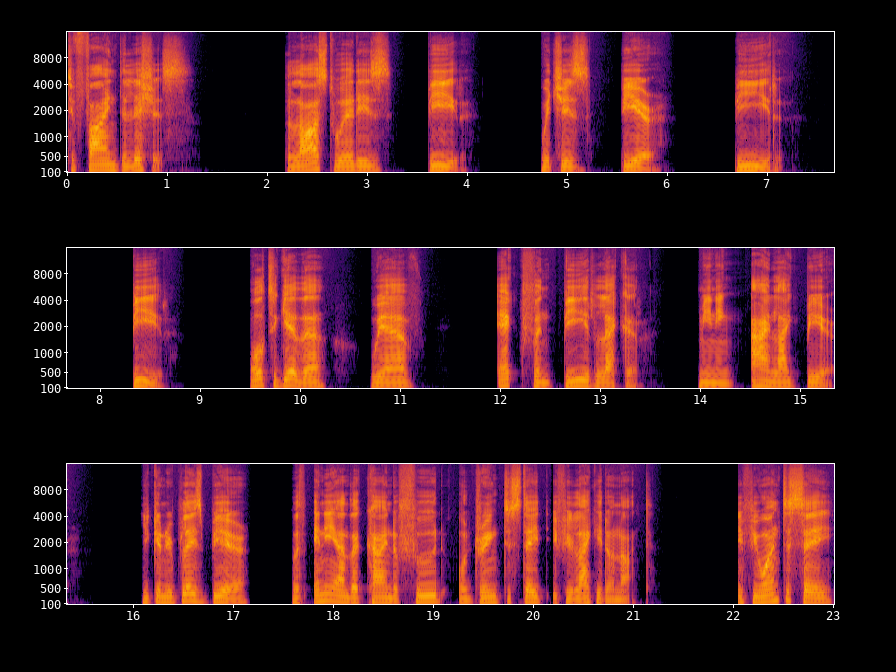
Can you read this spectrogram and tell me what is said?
to find delicious. The last word is bier, which is beer. Bier. Bier. Altogether, we have vind bier lekker, meaning I like beer. You can replace beer with any other kind of food or drink to state if you like it or not. If you want to say,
